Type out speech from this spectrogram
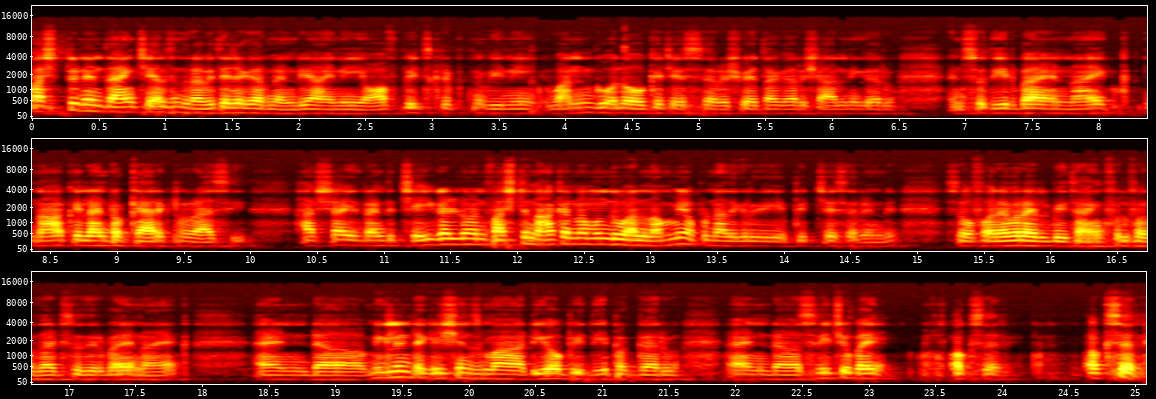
ఫస్ట్ నేను థ్యాంక్ చేయాల్సింది రవితేజ గారిని అండి ఆయన ఈ ఆఫ్ బీట్ స్క్రిప్ట్ని విని వన్ గోలో ఓకే చేశారు. శ్వేత గారు శాలిని గారు అండ్ సుధీర్ బాయ్ అండ్ నాయక్. నాకు ఇలాంటి ఒక క్యారెక్టర్ రాసి హర్ష ఇలాంటి చేయగలడు అని ఫస్ట్ నాకన్నా ముందు వాళ్ళు నమ్మి అప్పుడు నా దగ్గరికి పిచ్చేశారండి so forever I will be thankful for that Sudheer భాయ్ నాయక్ అండ్ మిగిలిన టెక్నీషియన్స్ మా డిఓపి దీపక్ గారు అండ్ శ్రీచుబాయ్ uh, ఒకసారి ఒకసారి.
